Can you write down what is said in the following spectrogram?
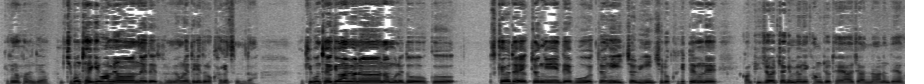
이렇게 생각하는데요. 기본 대기 화면에 대해서 설명을 해드리도록 하겠습니다. 기본 대기 화면은 아무래도 그 스퀘어드 액정이 내부 액정이 2.2인치로 크기 때문에 약간 비주얼적인 면이 강조돼야 하지 않나 하는데요.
